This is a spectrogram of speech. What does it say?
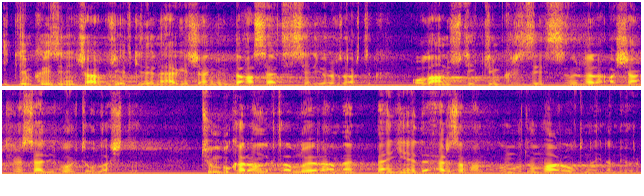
İklim krizinin çarpıcı etkilerini her geçen gün daha sert hissediyoruz artık. Olağanüstü iklim krizi sınırları aşan küresel bir boyuta ulaştı. Tüm bu karanlık tabloya rağmen ben yine de her zaman umudun var olduğuna inanıyorum.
